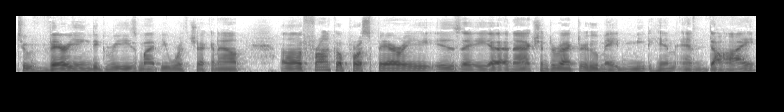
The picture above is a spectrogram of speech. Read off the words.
to varying degrees might be worth checking out. Uh, Franco Prosperi is a uh, an action director who made Meet Him and Die.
